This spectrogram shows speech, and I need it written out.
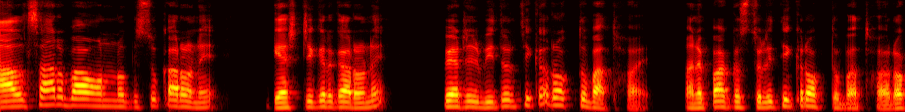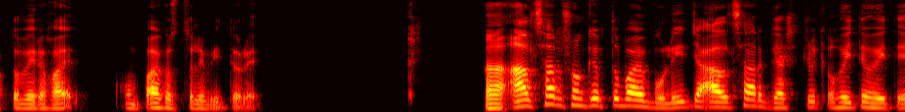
আলসার বা অন্য কিছু কারণে গ্যাস্ট্রিকের কারণে পেটের ভিতর থেকে রক্তপাত হয়। মানে পাকস্থলী থেকে রক্তপাত হয়। রক্ত বের হয় পাকস্থলীর ভিতরে। আলসার সংক্ষিপ্তভাবে বলি যে আলসার গ্যাস্ট্রিক হইতে, হইতে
